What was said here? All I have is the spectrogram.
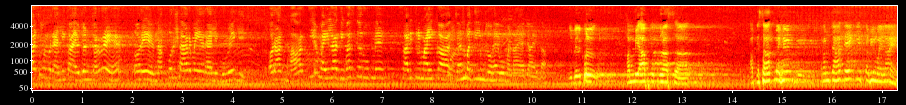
आज हम रैली का आयोजन कर रहे हैं और ये नागपुर शहर में ये रैली घूमेगी। और आज भारतीय महिला दिवस के रूप में सावित्री माई का जन्मदिन जो है वो मनाया जाएगा। जी बिल्कुल। हम भी आपको पूरा सा, आपके साथ में हैं। हम चाहते हैं कि सभी महिलाएँ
